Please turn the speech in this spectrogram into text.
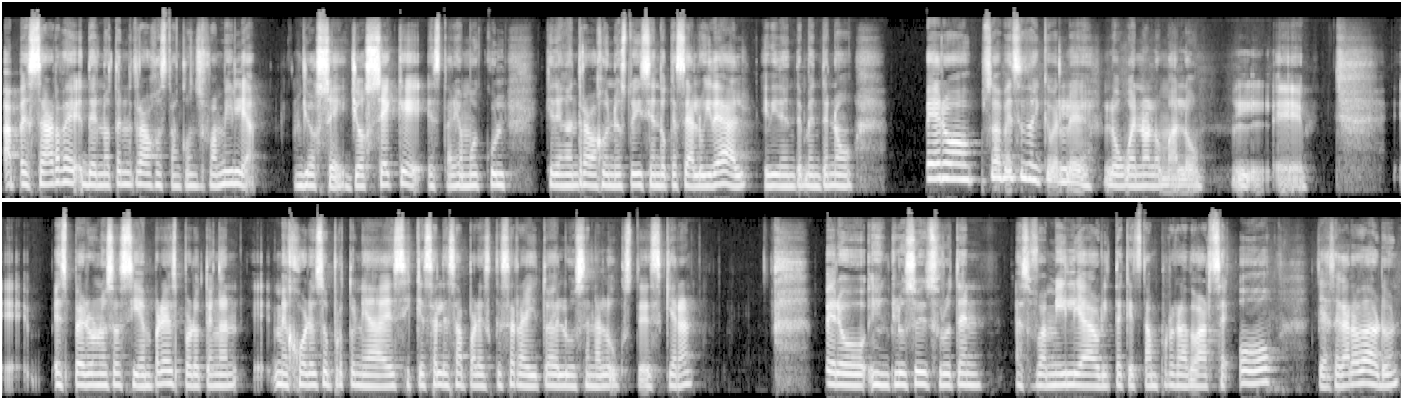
a pesar de, de no tener trabajo, están con su familia. Yo sé, yo sé que estaría muy cool que tengan trabajo y no estoy diciendo que sea lo ideal, evidentemente no, pero pues, a veces hay que verle lo bueno a lo malo. Eh, eh, espero no sea siempre, espero tengan eh, mejores oportunidades y que se les aparezca ese rayito de luz en algo que ustedes quieran. Pero incluso disfruten a su familia ahorita que están por graduarse o ya se graduaron,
